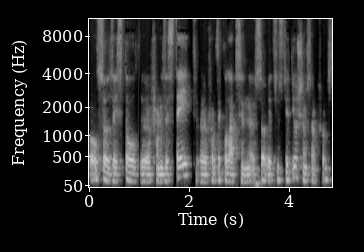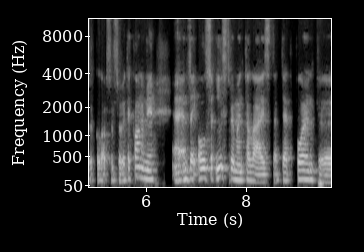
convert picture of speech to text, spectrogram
Also, they stole uh, from the state, uh, from the collapse in uh, Soviet institutions, and from the collapse in Soviet economy, uh, and they also instrumentalized at that point uh,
